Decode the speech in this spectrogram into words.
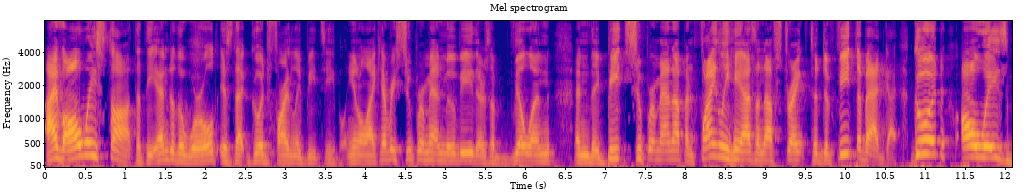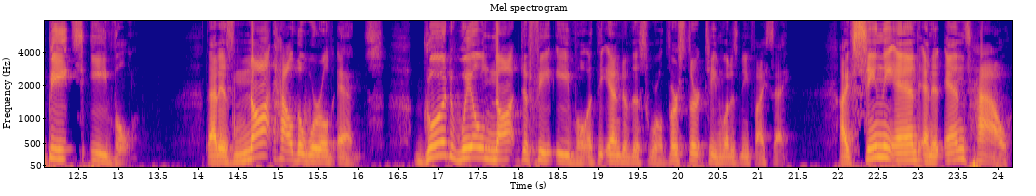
I've always thought that the end of the world is that good finally beats evil. You know, like every Superman movie, there's a villain and they beat Superman up and finally he has enough strength to defeat the bad guy. Good always beats evil. That is not how the world ends. Good will not defeat evil at the end of this world. Verse 13, what does Nephi say? I've seen the end and it ends how?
